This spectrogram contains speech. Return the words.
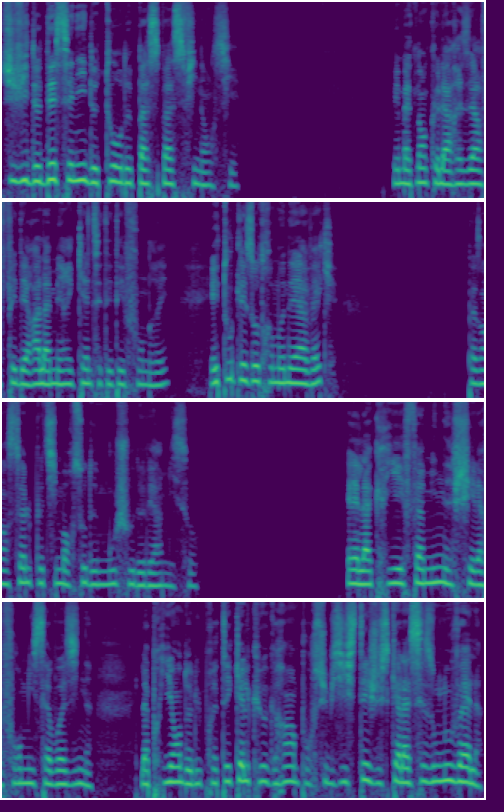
suivie de décennies de tours de passe-passe financiers. Mais maintenant que la réserve fédérale américaine s'était effondrée, et toutes les autres monnaies avec, pas un seul petit morceau de mouche ou de vermisseau. Elle a crié famine chez la fourmi sa voisine, la priant de lui prêter quelques grains pour subsister jusqu'à la saison nouvelle.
